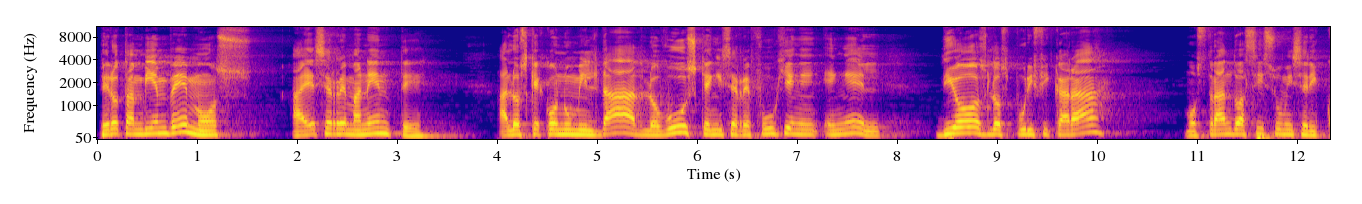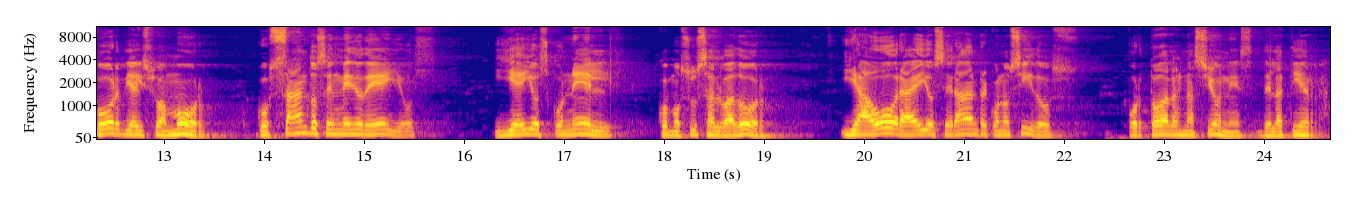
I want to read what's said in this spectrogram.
pero también vemos a ese remanente, a los que con humildad lo busquen y se refugien en, en Él, Dios los purificará mostrando así su misericordia y su amor, gozándose en medio de ellos y ellos con Él como su Salvador. Y ahora ellos serán reconocidos por todas las naciones de la tierra.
